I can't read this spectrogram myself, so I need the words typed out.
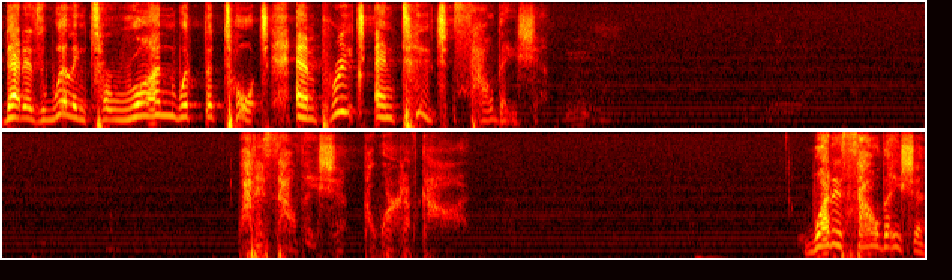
that is willing to run with the torch and preach and teach salvation. What is salvation? What is salvation?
